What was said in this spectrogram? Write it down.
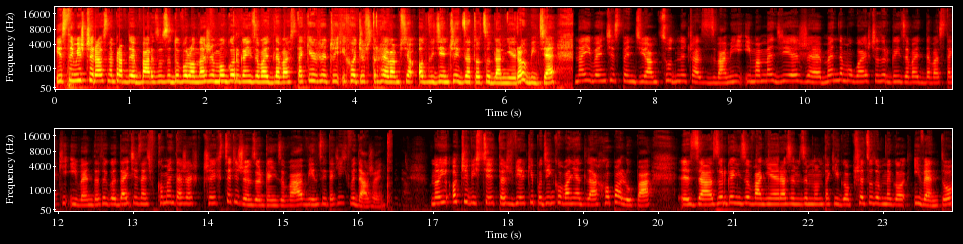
Jestem jeszcze raz naprawdę bardzo zadowolona, że mogę organizować dla Was takie rzeczy i chociaż trochę Wam się odwdzięczyć za to, co dla mnie robicie. Na evencie spędziłam cudny czas z Wami i mam nadzieję, że będę mogła jeszcze zorganizować dla Was taki event, dlatego dajcie znać w komentarzach, czy chcecie, żebym zorganizowała więcej takich wydarzeń. No i oczywiście też wielkie podziękowania dla Hopa Lupa y, za zorganizowanie razem ze mną takiego przecudownego eventu.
